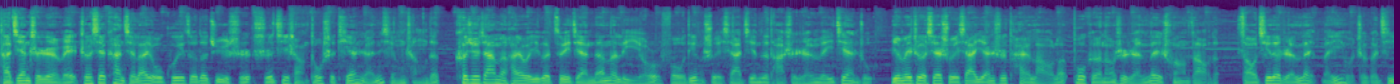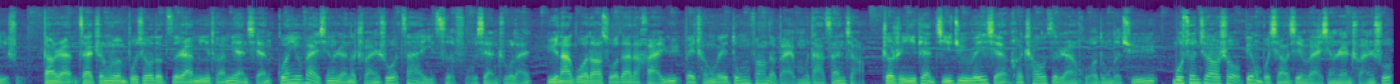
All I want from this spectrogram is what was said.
他坚持认为这些看起来有规则的巨石实际上都是天然形成的。科学家们还有一个最简单的理由否定水下金字塔是人为建筑，因为这些水下岩石太老了，不可能是人类创。创造的早期的人类没有这个技术。当然，在争论不休的自然谜团面前，关于外星人的传说再一次浮现出来。与那国岛所在的海域被称为东方的百慕大三角，这是一片极具危险和超自然活动的区域。木村教授并不相信外星人传说，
